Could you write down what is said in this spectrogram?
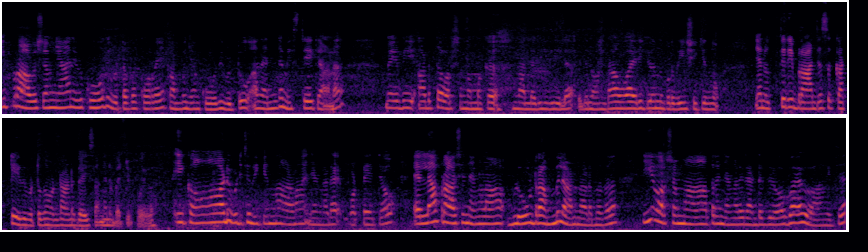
ഇപ്രാവശ്യം ഞാൻ ഇത് കോതി വിട്ടപ്പോൾ കുറേ കമ്പ് ഞാൻ കോതി വിട്ടു. അത് എന്റെ മിസ്റ്റേക്കാണ് മേ ബി അടുത്ത വർഷം നമുക്ക് നല്ല രീതിയിൽ ഇതിലുണ്ടാവുമായിരിക്കും എന്ന് പ്രതീക്ഷിക്കുന്നു. ഞാൻ ഒത്തിരി ബ്രാഞ്ചസ് കട്ട് ചെയ്ത് വിട്ടത് കൊണ്ടാണ് ഗൈസ് അങ്ങനെ പറ്റിപ്പോയത്. ഈ കാട് പിടിച്ച് നിൽക്കുന്നതാണ് ഞങ്ങളുടെ പൊട്ടേറ്റോ എല്ലാ പ്രാവശ്യം ഞങ്ങൾ ആ ബ്ലൂ ഡ്രമ്മിലാണ് നടന്നത്. ഈ വർഷം മാത്രം ഞങ്ങൾ രണ്ട് ഗ്രോ ബാഗ് വാങ്ങിച്ച്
